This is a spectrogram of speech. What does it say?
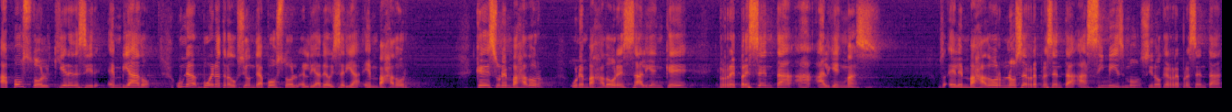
Apóstol quiere decir enviado. Una buena traducción de apóstol el día de hoy sería embajador. ¿Qué es un embajador? Un embajador es alguien que representa a alguien más. el embajador no se representa a sí mismo, sino que representa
